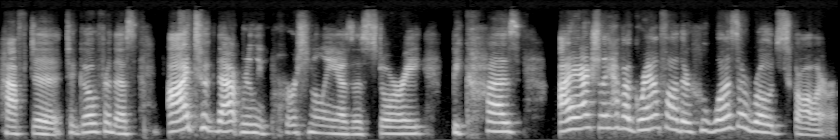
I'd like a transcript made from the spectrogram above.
have to to go for this i took that really personally as a story because I actually have a grandfather who was a Rhodes Scholar.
